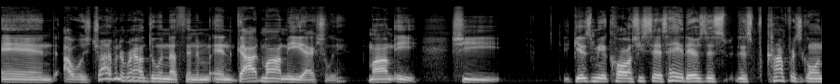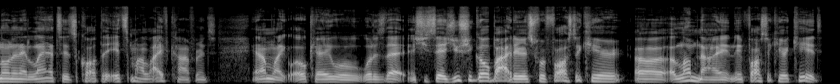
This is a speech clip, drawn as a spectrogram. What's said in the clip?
and I was driving around doing nothing. And, and God, Mom E, actually, Mom E, she gives me a call and she says, "Hey, there's this this conference going on in Atlanta. It's called the It's My Life conference." And I'm like, "Okay, well, what is that?" And she says, "You should go by there. It's for foster care uh, alumni and, and foster care kids."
